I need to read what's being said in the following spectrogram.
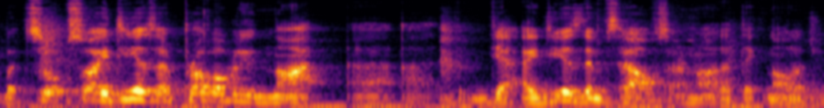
But so, so ideas are probably not uh, uh, the ideas themselves are not a technology.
